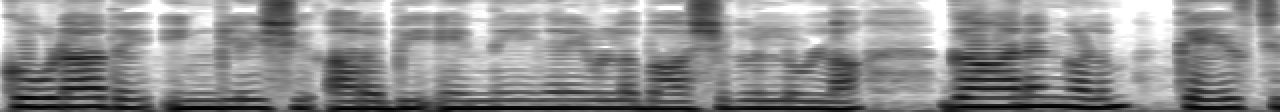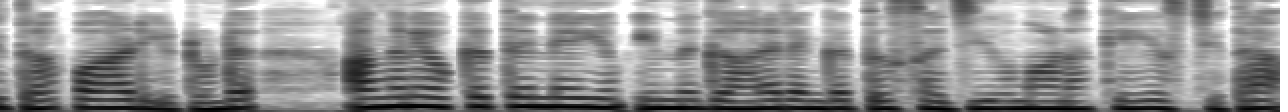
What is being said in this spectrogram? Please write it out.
കൂടാതെ ഇംഗ്ലീഷ് അറബി എന്നീ ഇങ്ങനെയുള്ള ഭാഷകളിലുള്ള ഗാനങ്ങളും കെ എസ് ചിത്ര പാടിയിട്ടുണ്ട്. അങ്ങനെയൊക്കെ തന്നെയും ഇന്ന് ഗാനരംഗത്ത് സജീവമാണ് കെ എസ് ചിത്ര.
